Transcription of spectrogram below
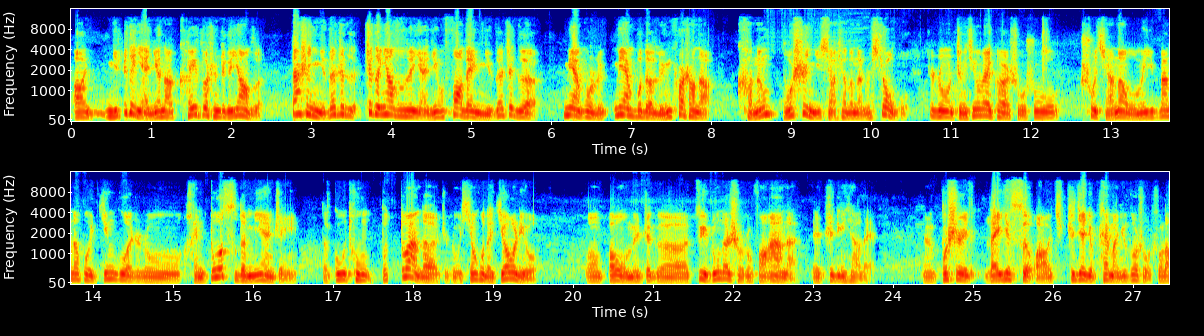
啊，你这个眼睛呢可以做成这个样子，但是你的这个这个样子的眼睛放在你的这个面部轮面部的轮廓上呢，可能不是你想象的那种效果。这种整形外科手术术前呢，我们一般都会经过这种很多次的面诊的沟通，不断的这种相互的交流，嗯，把我们这个最终的手术方案呢来制定下来。嗯，不是来一次啊，直接就拍板就做手术了。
